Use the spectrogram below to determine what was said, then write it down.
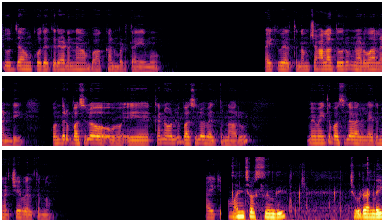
చూద్దాం ఇంకో దగ్గర ఏడన్నా బాగా కనబడతాయేమో. పైకి వెళ్తున్నాం. చాలా దూరం నడవాలండి. కొందరు బస్సులో ఎక్కని వాళ్ళు బస్సులో వెళ్తున్నారు. మేమైతే బస్సులో వెళ్ళలేదు నడిచే వెళ్తున్నాం. పైకి మంచి వస్తుంది చూడండి.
